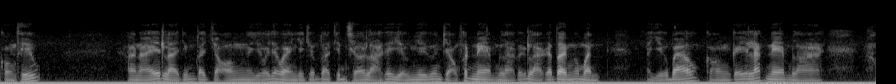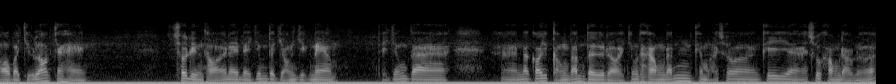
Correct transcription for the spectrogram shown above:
còn thiếu. Hồi nãy là chúng ta chọn giữa giá vàng và chúng ta chỉnh sửa lại. Ví dụ như chúng chọn phích name là, tức là cái tên của mình là dự báo. Còn cái last name là họ và chữ lót chẳng hạn. Số điện thoại ở đây này chúng ta chọn Việt Nam. Thì chúng ta à, nó có cộng 84 rồi chúng ta không đánh cái mã số cái à, số không đầu nữa.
